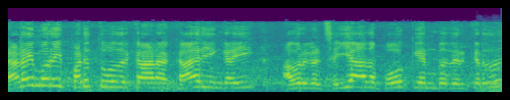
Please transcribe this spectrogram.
நடைமுறைப்படுத்துவதற்கான காரியங்களை அவர்கள் செய்யாத போக்கு என்பது இருக்கிறது.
